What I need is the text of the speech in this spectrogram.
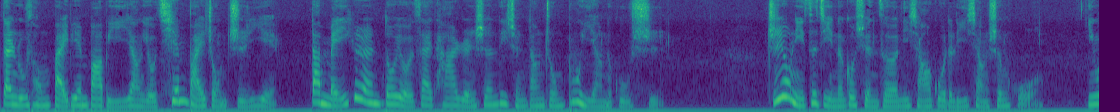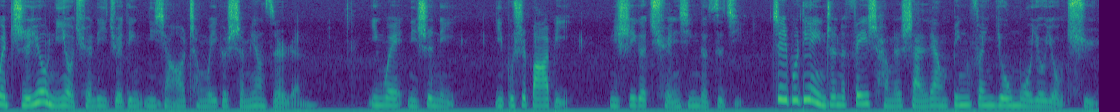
但如同百变芭比一样，有千百种职业，但每一个人都有在她人生历程当中不一样的故事。只有你自己能够选择你想要过的理想生活，因为只有你有权利决定你想要成为一个什么样子的人，因为你是你，你不是芭比，你是一个全新的自己。这部电影真的非常的闪亮、缤纷、幽默又有趣。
